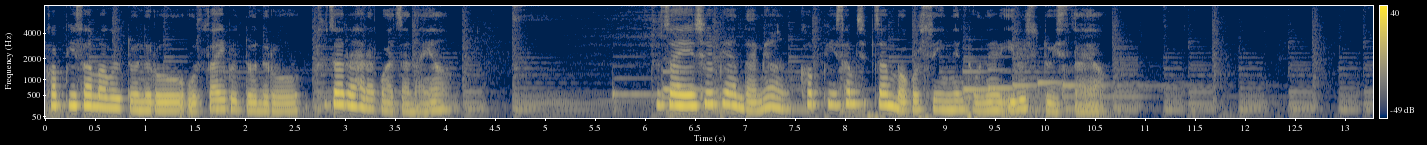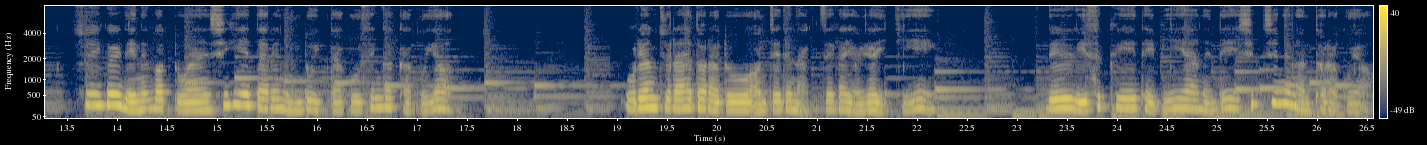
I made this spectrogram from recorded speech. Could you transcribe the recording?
커피 사 먹을 돈으로 옷 사 입을 돈으로 투자를 하라고 하잖아요. 투자에 실패한다면 커피 30잔 먹을 수 있는 돈을 잃을 수도 있어요. 수익을 내는 것 또한 시기에 따른 운도 있다고 생각하고요. 우량주라 하더라도 언제든 악재가 열려 있기에 늘 리스크에 대비해야 하는데 쉽지는 않더라고요.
